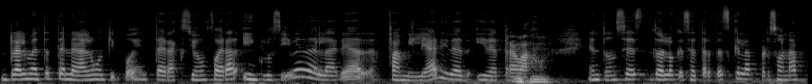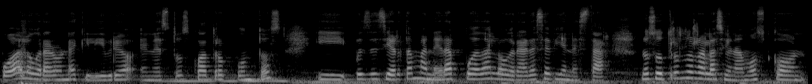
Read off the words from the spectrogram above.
realmente tener algún tipo de interacción fuera, inclusive del área familiar y de, y de trabajo. Entonces, de lo que se trata es que la persona pueda lograr un equilibrio en estos cuatro puntos y pues de cierta manera pueda lograr ese bienestar. Nosotros nos relacionamos con,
